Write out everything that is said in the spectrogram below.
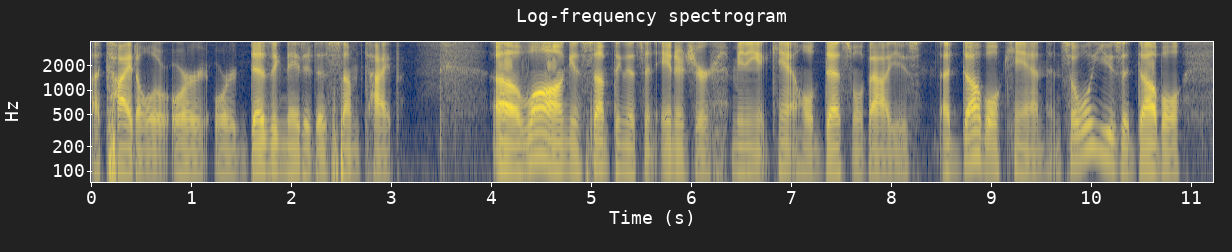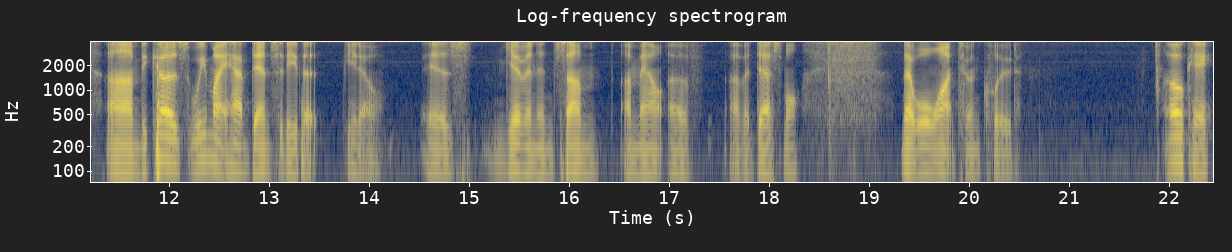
a title or, or, or designate it as some type. Uh, long is something that's an integer, meaning it can't hold decimal values. A double can, and so we'll use a double um, because we might have density that you know is given in some amount of, of a decimal that we'll want to include. Okay,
